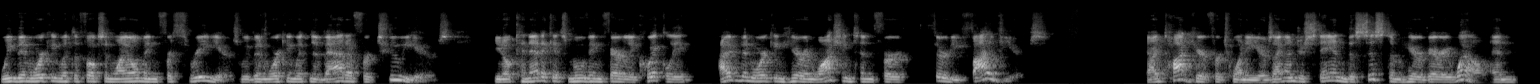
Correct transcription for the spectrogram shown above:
We've been working with the folks in Wyoming for three years. We've been working with Nevada for two years. You know, Connecticut's moving fairly quickly. I've been working here in Washington for 35 years. I taught here for 20 years. I understand the system here very well. And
